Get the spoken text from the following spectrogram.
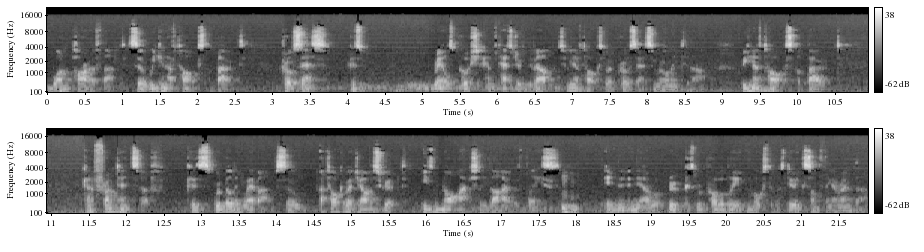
one part of that. So we can have talks about process because Rails push kind of test-driven development. So we can have talks about process, and we're all into that. We can have talks about kind of front-end stuff because we're building web apps. So a talk about JavaScript is not actually that out of place Mhm. in the in the Arrow group because we're probably most of us doing something around that.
